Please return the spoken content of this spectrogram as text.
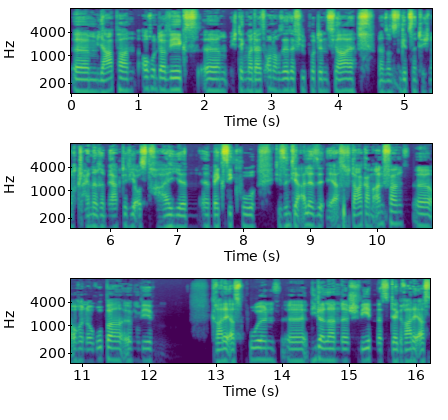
Äh, ähm, Japan auch unterwegs. Ähm, ich denke mal, da ist auch noch sehr, sehr viel Potenzial. Und ansonsten gibt es natürlich noch kleinere Märkte wie Australien, äh, Mexiko. Die sind ja alle sehr, erst stark am Anfang, äh, auch in Europa irgendwie gerade erst Polen, äh, Niederlande, Schweden, das sind ja gerade erst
